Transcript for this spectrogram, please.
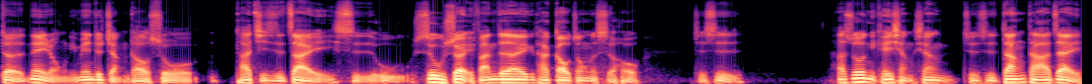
的内容里面就讲到说。他其实，在十五十五岁，反正在他高中的时候，就是他说你可以想象，就是当大家在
